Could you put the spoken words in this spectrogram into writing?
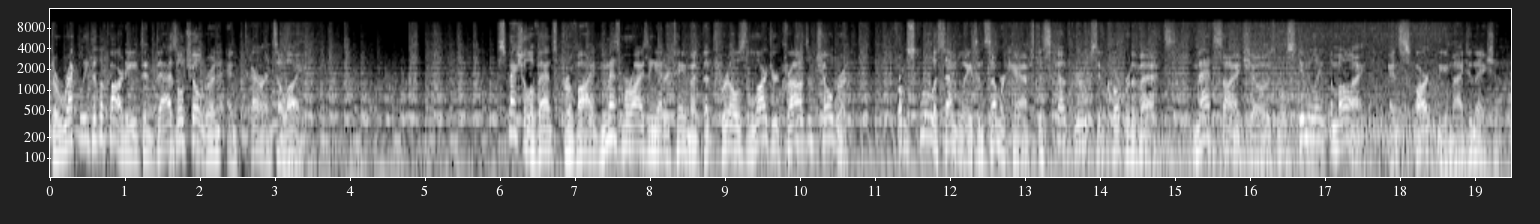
directly to the party to dazzle children and parents alike. Special events provide mesmerizing entertainment that thrills larger crowds of children. From school assemblies and summer camps to scout groups and corporate events, Mad Science shows will stimulate the mind and spark the imagination.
